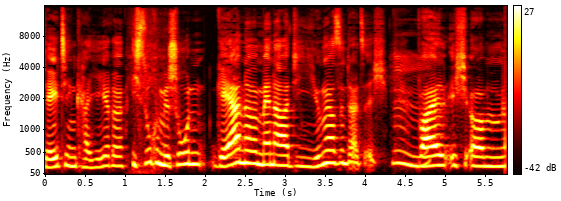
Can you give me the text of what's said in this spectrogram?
Dating-Karriere, ich suche mir schon gerne Männer, die jünger sind als ich, Hm. weil ich ähm,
